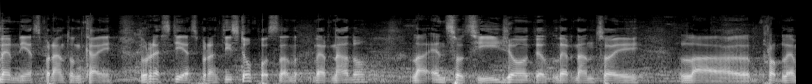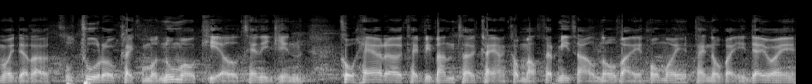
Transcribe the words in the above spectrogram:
lerni Esperanton kaj resti esperantisto post la lernado, la ensociiĝo de lernantoj, la problema de la kai como numo kiel teni ĝin cohera kai vivanta kai ankaŭ malfermita al nova homo kai nova ideoj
